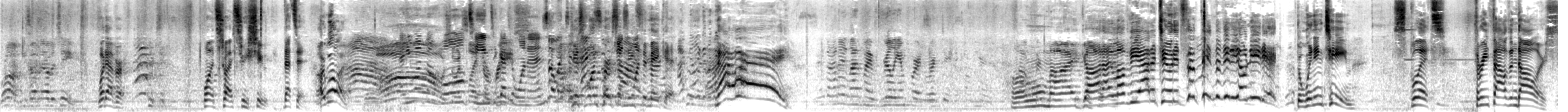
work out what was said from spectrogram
Wrong. He's on the other team. Whatever. Once, twice, three, shoot. That's it. I won. And you want the Oh, so whole like team to get to one end? So it's Just one person just needs one to make it. I feel like Natalie! I thought I left my really important work day to come here. Oh my god, I love the attitude. It's the thing the video needed. The winning team splits $3,000.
